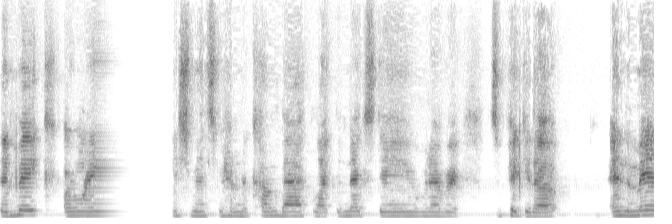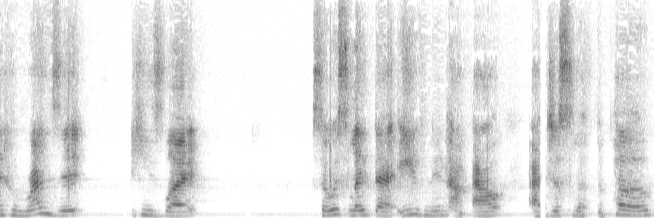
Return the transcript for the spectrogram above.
They make arrangements for him to come back like the next day or whatever to pick it up. And the man who runs it, he's like, So it's late that evening. I'm out. I just left the pub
